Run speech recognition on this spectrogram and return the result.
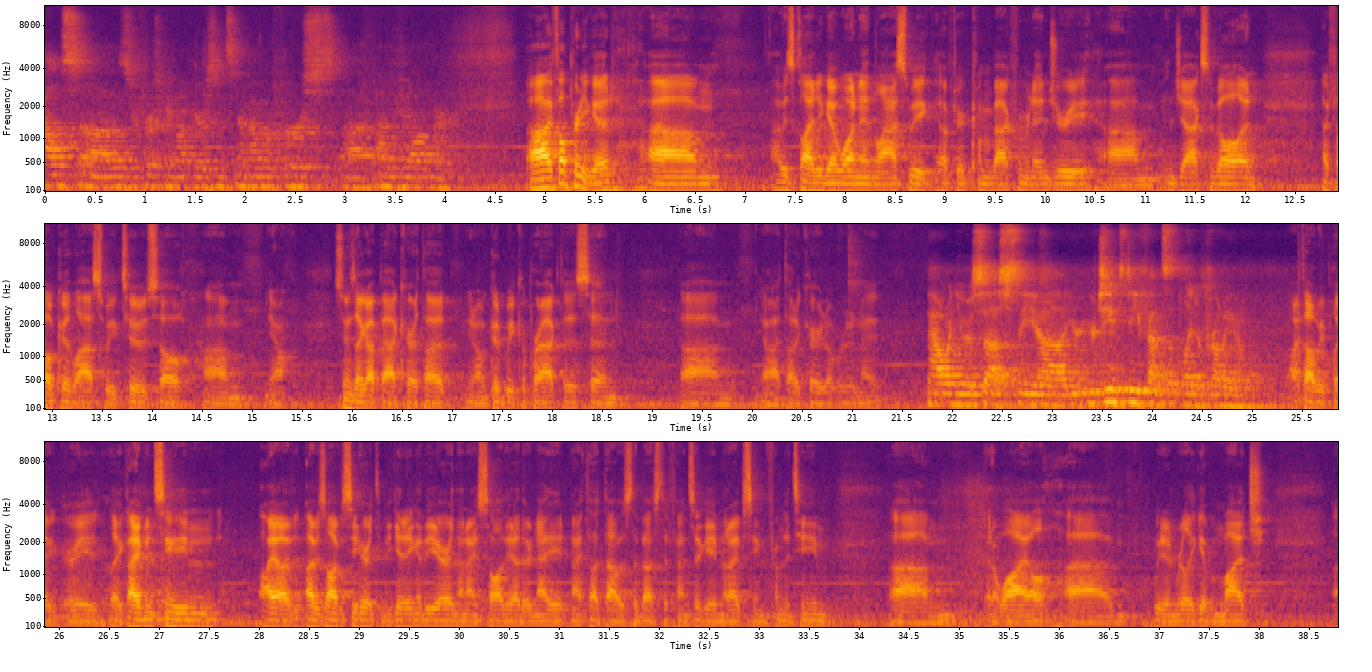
House, uh, is your first game up here since November 1st. Uh, how do you feel there? Uh, I felt pretty good. Um, I was glad to get one in last week after coming back from an injury um, in Jacksonville, and I felt good last week too. So, um, you know, as soon as I got back here, I thought, you know, good week of practice, and um, you know, I thought it carried over tonight. Now, when you assess the uh, your, your team's defense that played in front of you? I thought we played great. Like I haven't seen. I, I was obviously here at the beginning of the year, and then I saw the other night, and I thought that was the best defensive game that I've seen from the team um, in a while. Um, we didn't really give them much.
